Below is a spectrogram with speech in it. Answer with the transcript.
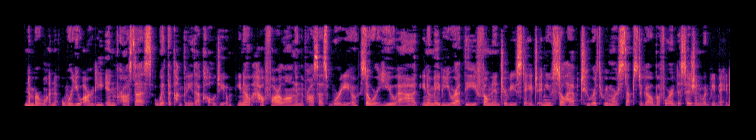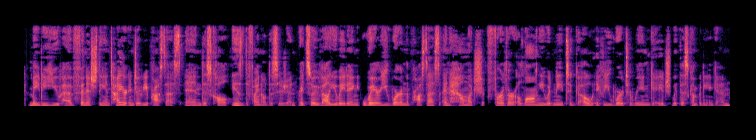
Number one, were you already in process with the company that called you? You know, how far along in the process were you? So were you at, you know, maybe you were at the phone interview stage and you still have two or three more steps to go before a decision would be made. Maybe you have finished the entire interview process and this call is the final decision, right? So evaluating where you were in the process and how much further along you would need to go if you were to re engage with this company again.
